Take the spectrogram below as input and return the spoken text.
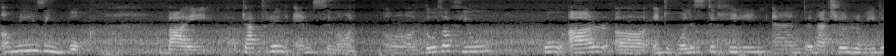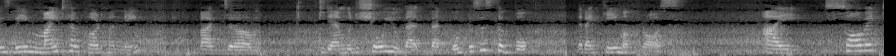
amazing book by Catherine M. Simone. Uh, those of you who are uh, into holistic healing and natural remedies, they might have heard her name but um, today I'm going to show you that that book. This is the book that I came across. I saw it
